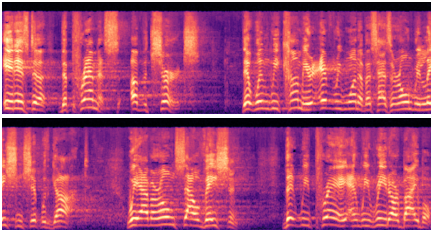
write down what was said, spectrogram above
It is the, the premise of the church that when we come here, every one of us has our own relationship with God. We have our own salvation, that we pray and we read our Bible.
